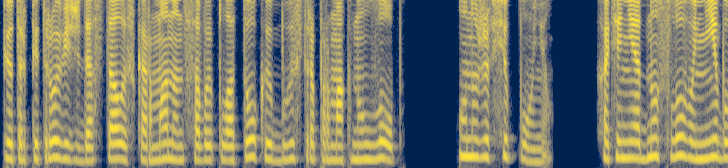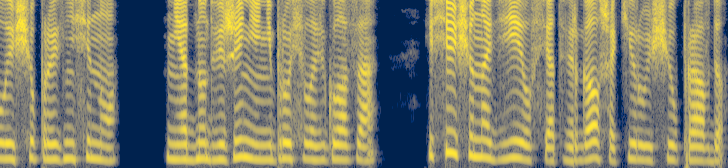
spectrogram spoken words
Петр Петрович достал из кармана носовой платок и быстро промокнул лоб. Он уже все понял хотя ни одно слово не было еще произнесено, ни одно движение не бросилось в глаза, и все еще надеялся, отвергал шокирующую правду.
